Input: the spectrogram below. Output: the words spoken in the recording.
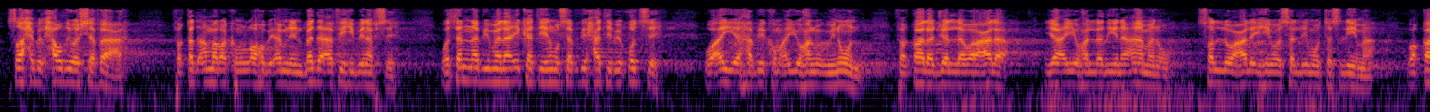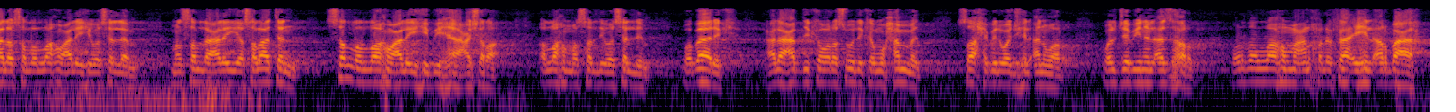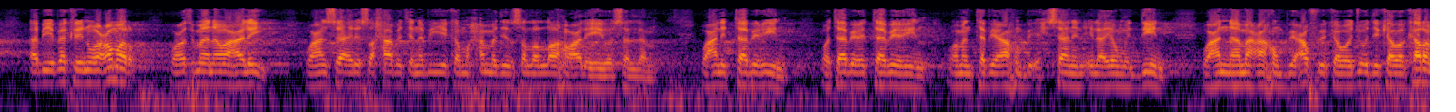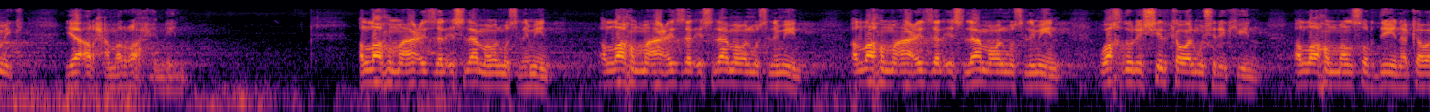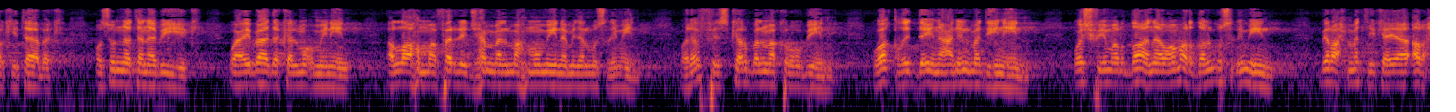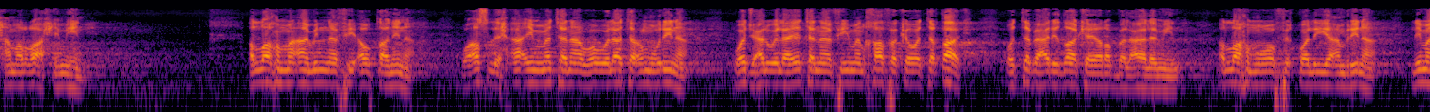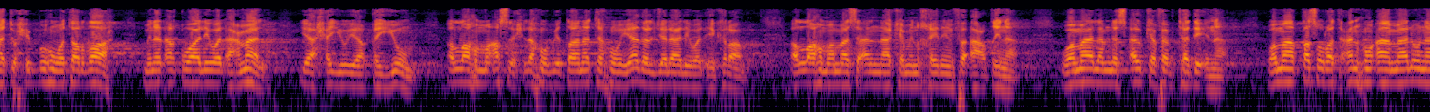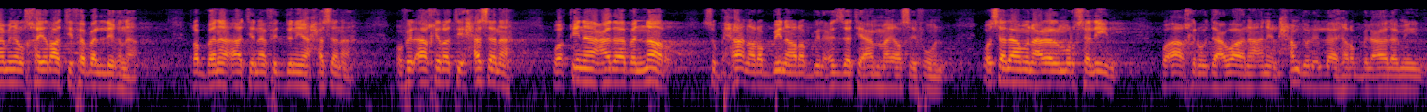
صاحب الحوض والشفاعة فقد أمركم الله بأمر بدأ فيه بنفسه وثنى بملائكته المسبحة بقدسه وايه بكم أيها المؤمنون فقال جل وعلا يا أيها الذين آمنوا صلوا عليه وسلموا تسليما وقال صلى الله عليه وسلم من صلى علي صلاة صلى الله عليه بها عشرا. اللهم صل وسلم وبارك على عبدك ورسولك محمد صاحب الوجه الأنور والجبين الأزهر وارض اللهم عن خلفائه الأربعة أبي بكر وعمر وعثمان وعلي وعن سائر صحابة نبيك محمد صلى الله عليه وسلم وعن التابعين وتابع التابعين ومن تبعهم بإحسان إلى يوم الدين وعنا معهم بعفوك وجودك وكرمك يا أرحم الراحمين. اللهم أعز الإسلام والمسلمين. اللهم أعز الإسلام والمسلمين. اللهم أعز الإسلام والمسلمين. واخذل الشرك والمشركين. اللهم انصر دينك وكتابك وسنة نبيك وعبادك المؤمنين. اللهم فرج هم المهمومين من المسلمين. ونفس كرب المكروبين. واقض الدين عن المدينين. واشف مرضانا ومرضى المسلمين. برحمتك يا أرحم الراحمين. اللهم آمنا في أوطاننا. وأصلح أئمتنا وولاة أمورنا. واجعل ولايتنا في من خافك واتقاك. واتبع رضاك يا رب العالمين. اللهم وفق ولي أمرنا. لما تحبه وترضاه من الأقوال والأعمال. يا حي يا قيوم اللهم أصلح له بطانته يا ذا الجلال والإكرام. اللهم ما سألناك من خير فأعطنا وما لم نسألك فابتدئنا وما قصرت عنه آمالنا من الخيرات فبلغنا. ربنا آتنا في الدنيا حسنة وفي الآخرة حسنة وقنا عذاب النار. سبحان ربنا رب العزة عما يصفون وسلام على المرسلين وآخر دعوانا أن الحمد لله رب العالمين.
